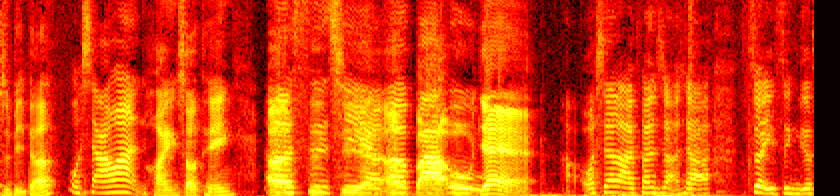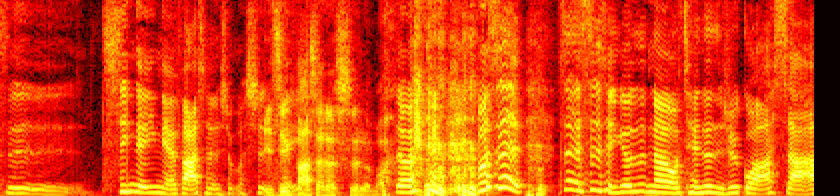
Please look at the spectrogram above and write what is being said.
是彼得，我是阿万。欢迎收听二四七二八五耶！好，我先来分享一下最近就是新的一年发生了什么事情。已经发生了事了吗？对，不是这个事情，就是呢，我前阵子去刮痧，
